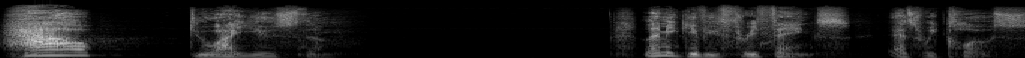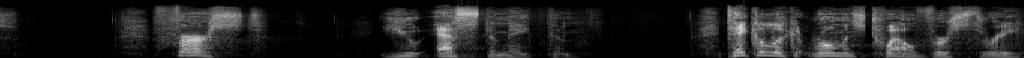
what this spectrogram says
how do I use them? Let me give you three things as we close. First, you estimate them. Take a look at Romans 12, verse 3.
